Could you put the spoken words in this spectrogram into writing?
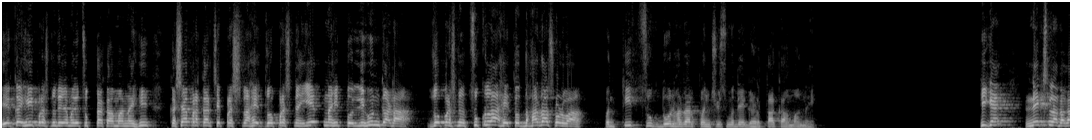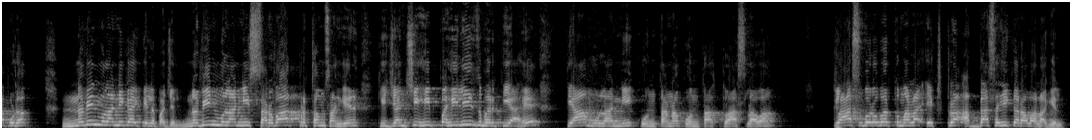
एकही प्रश्न त्याच्यामध्ये चुकता कामा नाही. कशा प्रकारचे प्रश्न आहेत? जो प्रश्न येत नाही तो लिहून काढा. जो प्रश्न चुकला आहे तो दहा सोडवा. पण ती चूक दोन हजार पंचवीसमध्ये घडता कामा नाही. ठीक आहे? नेक्स्टला बघा पुढं. नवीन मुलांनी काय केलं पाहिजे? नवीन मुलांनी सर्वात प्रथम सांगेन की ज्यांची ही पहिलीच भरती आहे त्या मुलांनी कोणता ना कोणता क्लास लावा. क्लास बरोबर तुम्हाला एक्स्ट्रा अभ्यासही करावा लागेल.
